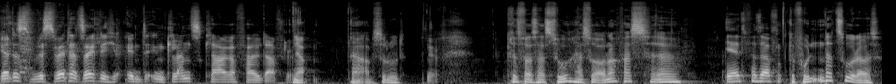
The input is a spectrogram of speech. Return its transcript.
Ja, das, das wäre tatsächlich ein, ein ganz klarer Fall dafür. Ja, ja, absolut. Ja. Chris, was hast du? Hast du auch noch was äh, Ja, jetzt pass auf. gefunden dazu oder was?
